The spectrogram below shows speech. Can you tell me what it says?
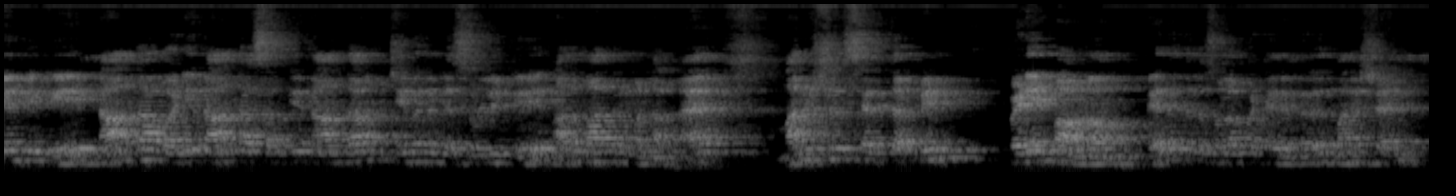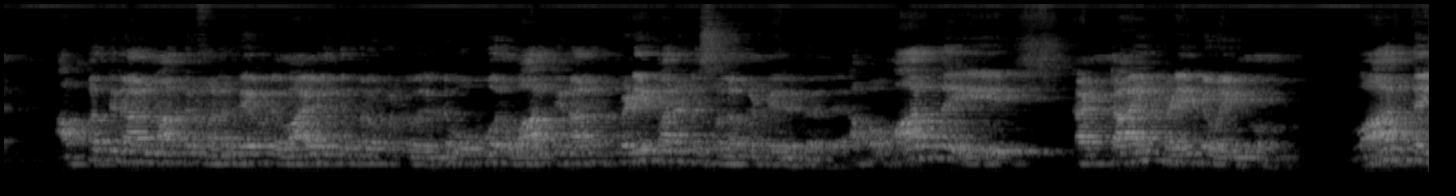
கேள்விக்கு நான் தான் வழி நான் தான் சத்தியம் நான் தான் ஜீவன் என்று சொல்லிட்டு அது மாத்திரமல்லாம மனுஷன் செத்த பின் பிழைப்பானோ வேதத்துல சொல்லப்பட்டிருக்கிறது மனுஷன் அப்பத்தினால் மாத்திரமல்ல தேவனுடைய வாயிலிருந்து புறப்பட்டு வருகின்ற ஒவ்வொரு வார்த்தையினாலும் பிழைப்பான் என்று சொல்லப்பட்டு இருக்கிறது அப்போ வார்த்தை கட்டாயம் பிழைக்க வைக்கும். வார்த்தை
